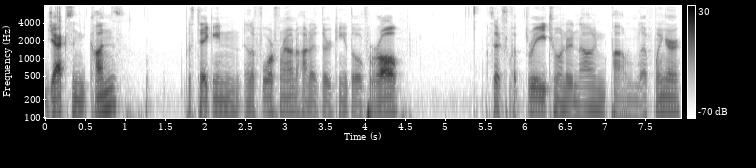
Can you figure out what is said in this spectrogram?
Jackson Kunz was taken in the fourth round, 113th overall. Six foot three, 209 pound left winger.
